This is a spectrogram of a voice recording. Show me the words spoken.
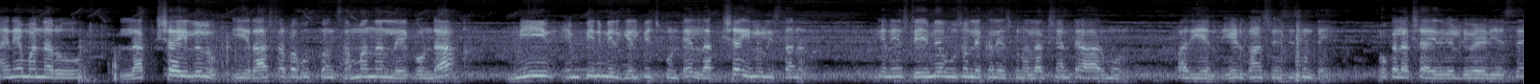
ఆయన ఏమన్నారు? లక్ష ఇల్లులు ఈ రాష్ట్ర ప్రభుత్వం సంబంధం లేకుండా మీ ఎంపీని మీరు గెలిపించుకుంటే లక్ష ఇల్లులు ఇస్తాను ఇక నేను స్టేజ్ మీద కూర్చొని లెక్కలు వేసుకున్నా లక్ష అంటే ఆరు మూడు పదిహేను ఏడు కాన్స్టిట్యున్సీస్ ఉంటాయి. ఒక లక్ష ఐదు వేలు డివైడ్ చేస్తే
